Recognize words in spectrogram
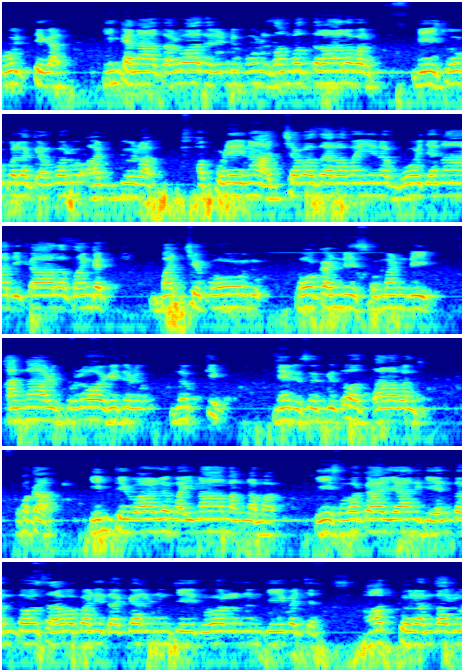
పూర్తిగా ఇంకా నా తరువాత రెండు మూడు సంవత్సరాల వరకు మీ చూపులకెవ్వరు ఎవ్వరూ అప్పుడైనా అత్యవసరమైన భోజనాధికాల సంగతి మర్చిపోదు. పోకండి సుమండి అన్నాడు పురోహితుడు నొక్కి. నేను సుగ్గితో తలవంచు ఒక ఇంటి వాళ్ళమైనామన్నమా ఈ శుభకార్యానికి ఎంతెంతో శ్రమపడి దగ్గర నుంచి దూరం నుంచి వచ్చిన ఆప్తులందరూ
